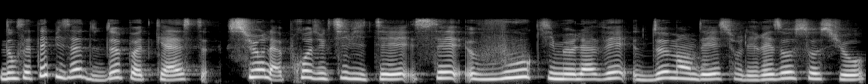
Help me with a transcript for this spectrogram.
Donc cet épisode de podcast sur la productivité, c'est vous qui me l'avez demandé sur les réseaux sociaux.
